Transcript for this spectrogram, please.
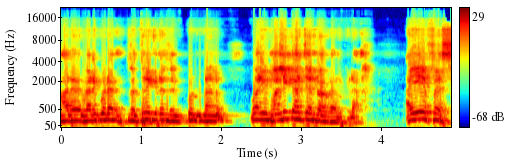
వారి వారికి కూడా కృతజ్ఞత తెలుపుకుంటున్నాను. వారి మల్లికార్జునరావు గారు ఇక్కడ ఐఎఫ్ఎస్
